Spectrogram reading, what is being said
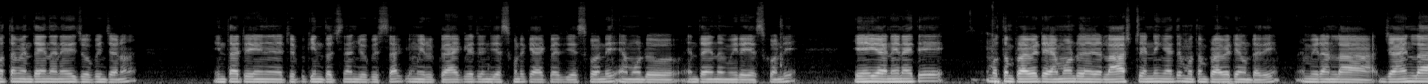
మొత్తం ఎంత అయింది అనేది చూపించాను. ఇంత ట్రిప్కి ఇంత వచ్చిందని చూపిస్తా. మీరు క్యాలిక్యులేట్ చేసుకుంటే క్యాలిక్యులేట్ చేసుకోండి. అమౌంట్ ఎంత అయిందో మీరే చేసుకోండి. ఇక నేనైతే మొత్తం ప్రైవేట్ అమౌంట్ లాస్ట్ ఎండింగ్ అయితే మొత్తం ప్రైవేటే ఉంటుంది. మీరు అందులో జాయిన్లా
